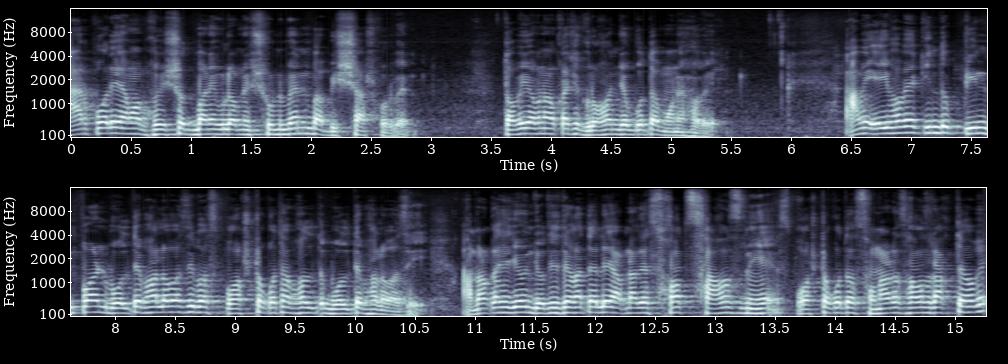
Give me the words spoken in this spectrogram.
তারপরে আমার ভবিষ্যৎবাণীগুলো আপনি শুনবেন বা বিশ্বাস করবেন। তবেই আপনার কাছে গ্রহণযোগ্যতা মনে হবে। আমি এইভাবে কিন্তু পিন পয়েন্ট বলতে ভালোবাসি বা স্পষ্ট কথা বলতে বলতে ভালোবাসি। আমার কাছে যেমন জ্যোতিষ দেখাতে হলে আপনাকে সৎ সাহস নিয়ে স্পষ্ট কথা শোনারও সাহস রাখতে হবে।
